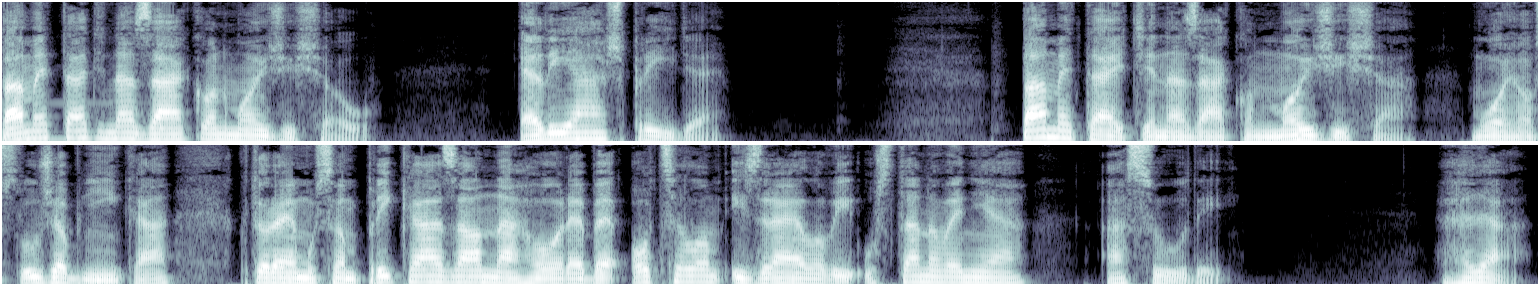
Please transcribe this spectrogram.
Pamätať na zákon Mojžišov. Eliáš príde. Pamätajte na zákon Mojžiša, môjho služobníka, ktorému som prikázal na hórebe o celom Izraelovi ustanovenia a súdy. Hľa,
